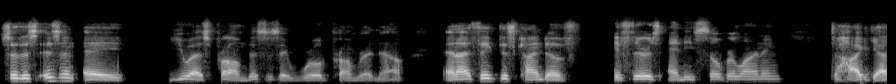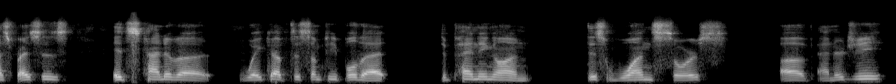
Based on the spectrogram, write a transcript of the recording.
So this isn't a US problem. This is a world problem right now. And I think this kind of, if there's any silver lining to high gas prices, it's kind of a wake up to some people that depending on this one source of energy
